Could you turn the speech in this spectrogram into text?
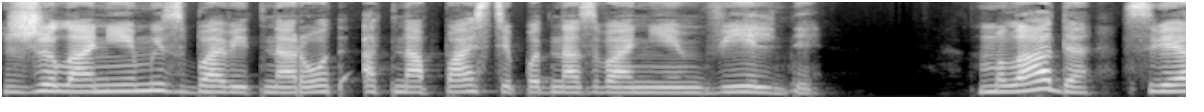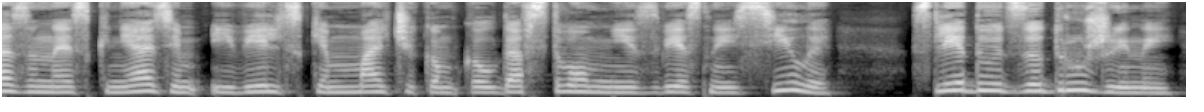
с желанием избавить народ от напасти под названием Вельды. Млада, связанная с князем и вельским мальчиком колдовством неизвестной силы, следует за дружиной,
